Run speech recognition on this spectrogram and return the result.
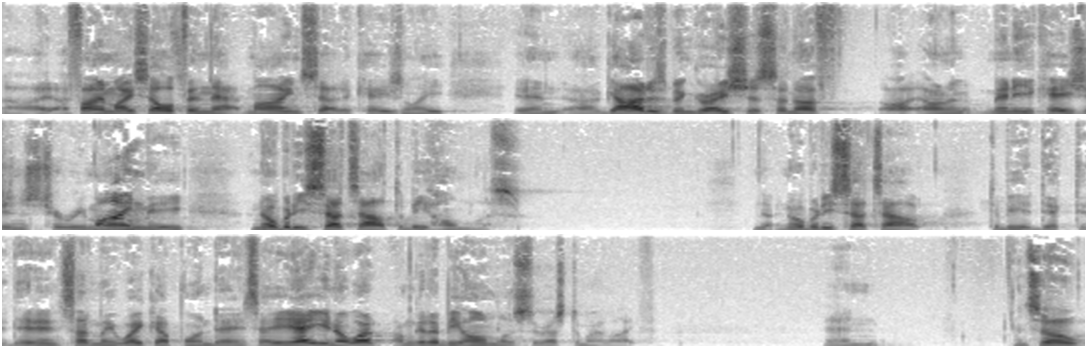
Uh, I, I, find myself in that mindset occasionally, and uh, God has been gracious enough uh, on many occasions to remind me nobody sets out to be homeless. Nobody sets out to be addicted. They didn't suddenly wake up one day and say, "Yeah, you know what? I'm going to be homeless the rest of my life." And and so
